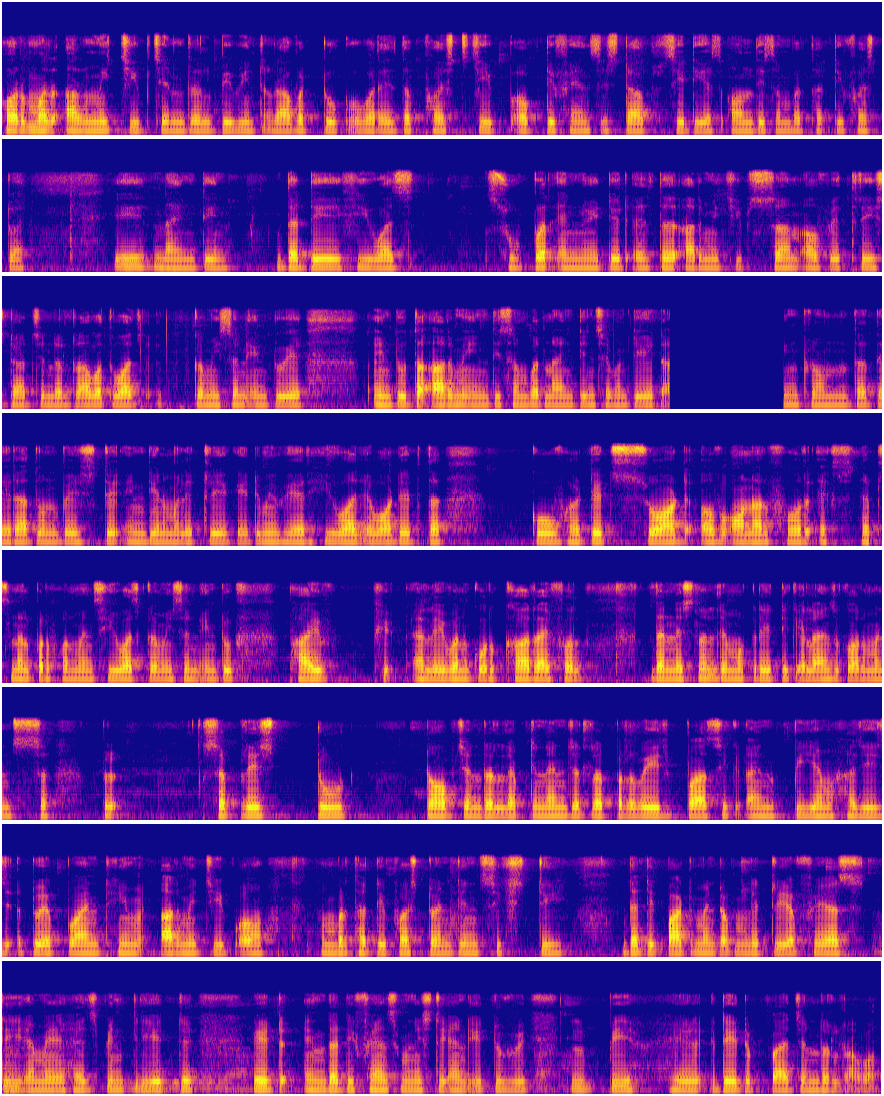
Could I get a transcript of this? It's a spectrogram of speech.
Former Army Chief General Bipin Rawat took over as the first Chief of Defence Staff (CDS) on December thirty-first, twenty nineteen, the day he was superannuated as the Army Chief. Son of a three-star general, Rawat was commissioned into the Army in December nineteen seventy-eight arriving from the Dehradun-based Indian Military Academy, where he was awarded the coveted Sword of Honour for exceptional performance. He was commissioned into Five Eleven Gorkha Rifle. The National Democratic Alliance government suppressed two top General Lieutenant General Praveen Bakshi and P. M. Hariz, to appoint him Army Chief on thirty-first, twenty sixteen. The Department of Military Affairs (DMA) has been created in the Defence Ministry and it will be headed by General Rawat.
